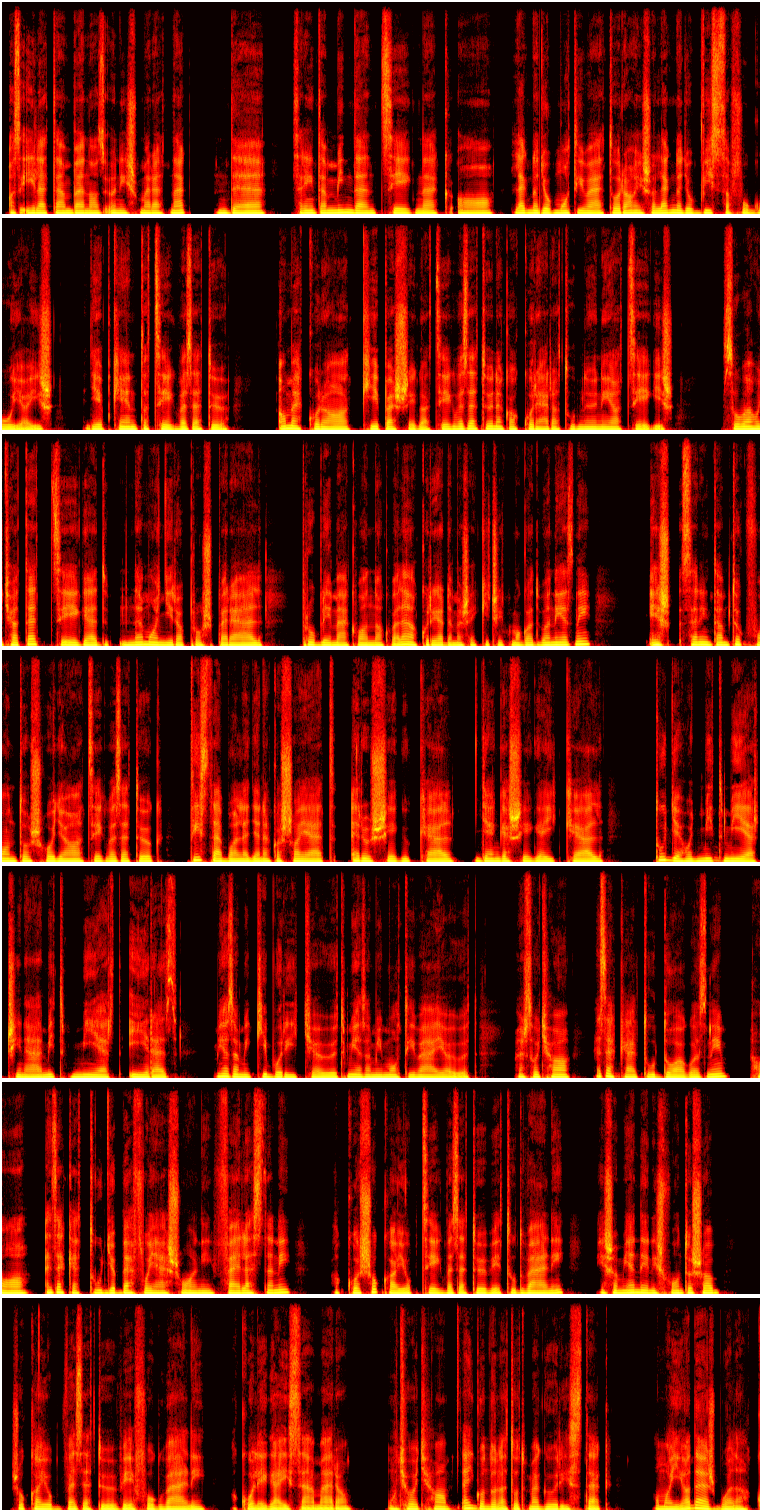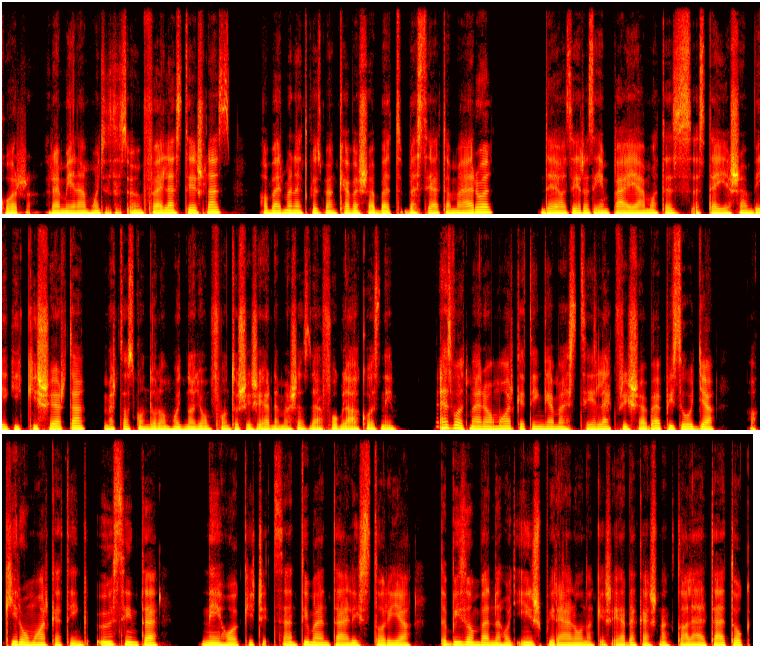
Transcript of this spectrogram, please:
az életemben az önismeretnek, de Szerintem minden cégnek a legnagyobb motivátora és a legnagyobb visszafogója is egyébként a cégvezető. Amekkora a képesség a cégvezetőnek, akkor erre tud nőni a cég is. Szóval, hogyha te céged nem annyira prosperál, problémák vannak vele, akkor érdemes egy kicsit magadba nézni, és szerintem tök fontos, hogy a cégvezetők tisztában legyenek a saját erősségükkel, gyengeségeikkel, tudja, hogy mit miért csinál, mit miért érez, mi az, ami kiborítja őt, mi az, ami motiválja őt. Mert hogyha ezekkel tud dolgozni, ha ezeket tudja befolyásolni, fejleszteni, akkor sokkal jobb cégvezetővé tud válni, és ami ennél is fontosabb, sokkal jobb vezetővé fog válni a kollégái számára. Úgyhogy ha egy gondolatot megőriztek a mai adásból, akkor remélem, hogy ez az önfejlesztés lesz, ha bár menet közben kevesebbet beszéltem erről, de azért az én pályámat ez, ez teljesen végigkísérte, mert azt gondolom, hogy nagyon fontos és érdemes ezzel foglalkozni. Ez volt már a Marketing MSC legfrissebb epizódja, a Kiro Marketing őszinte, néhol kicsit szentimentális sztoria, de bízom benne, hogy inspirálónak és érdekesnek találtátok.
